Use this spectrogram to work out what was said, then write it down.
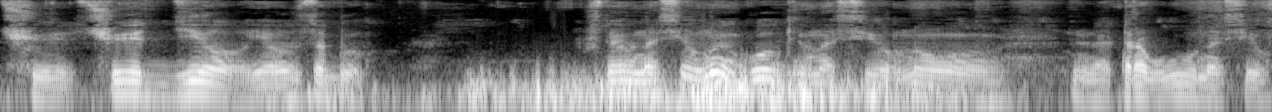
Что я делал, я уже забыл. Что я вносил? Ну, иголки вносил, ну, траву вносил.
